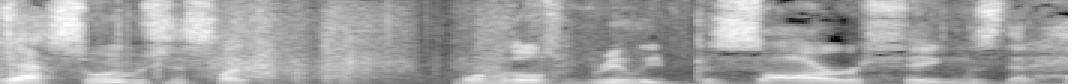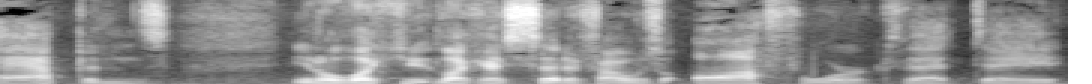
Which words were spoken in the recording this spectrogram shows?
yeah. So it was just like one of those really bizarre things that happens. You know, like you, like I said, if I was off work that day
